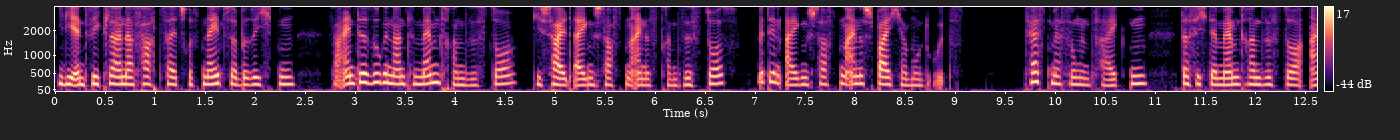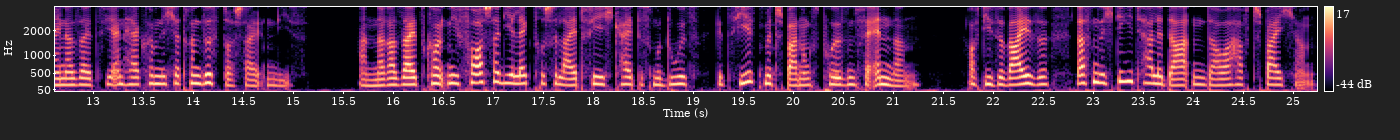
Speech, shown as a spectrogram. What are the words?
Wie die Entwickler in der Fachzeitschrift Nature berichten, vereint der sogenannte MEM-Transistor die Schalteigenschaften eines Transistors mit den Eigenschaften eines Speichermoduls. Testmessungen zeigten, dass sich der MEM-Transistor einerseits wie ein herkömmlicher Transistor schalten ließ. Andererseits konnten die Forscher die elektrische Leitfähigkeit des Moduls gezielt mit Spannungspulsen verändern. Auf diese Weise lassen sich digitale Daten dauerhaft speichern.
